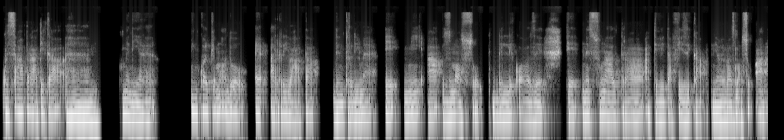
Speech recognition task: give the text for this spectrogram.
questa pratica, eh, come dire, in qualche modo è arrivata dentro di me e mi ha smosso delle cose che nessun'altra attività fisica mi aveva smosso. Ah,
